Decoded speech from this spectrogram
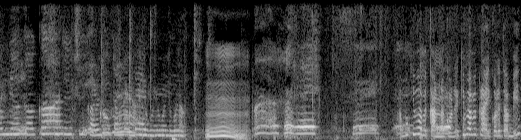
আমি কাকা দেখছি কারণ এটা আমার উম, আব্বু কীভাবে কান্না করে? কীভাবে ক্রাই করে তাবিদ?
